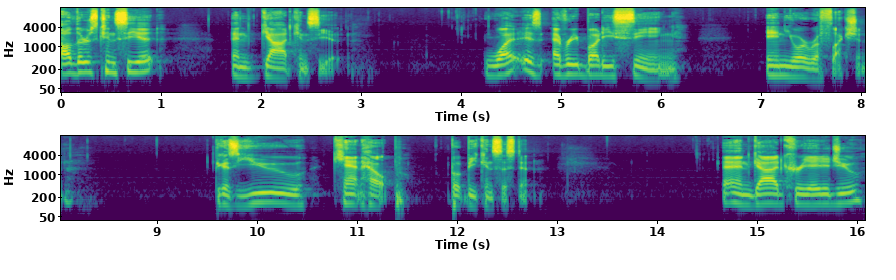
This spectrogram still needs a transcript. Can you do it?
others can see it, and God can see it. What is everybody seeing in your reflection? Because you can't help but be consistent. And God created you,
